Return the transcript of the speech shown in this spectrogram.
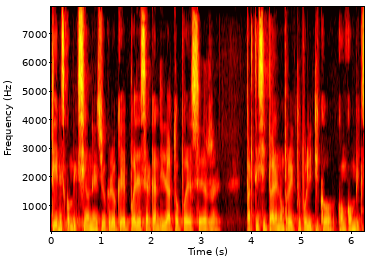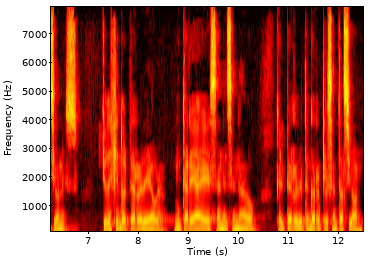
tienes convicciones. Yo creo que puedes ser candidato, puedes ser participar en un proyecto político con convicciones. Yo defiendo al PRD ahora. Mi tarea es en el Senado que el PRD tenga representación,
